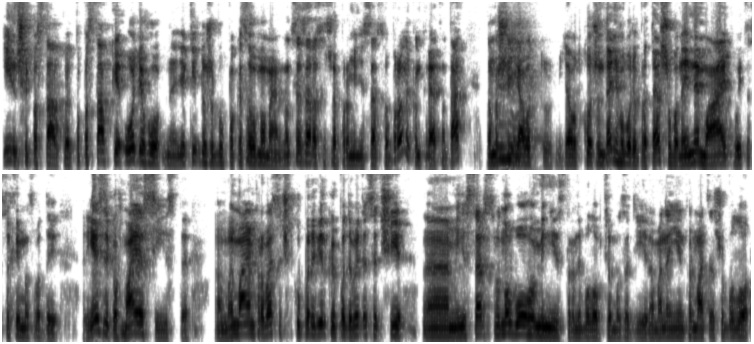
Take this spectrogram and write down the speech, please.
інші поставки. По поставки одягу, е, який дуже був показовий момент. Ну це зараз вже про Міністерство оборони конкретно, так? Тому що Мгм. я от я от кожен день говорю про те, що вони не мають вийти сухими з води. Резніков має сісти. Е, Ми маємо провести чітку перевірку і подивитися, чи е, міністерство нового міністра не було в цьому задіяно. У мене є інформація, що було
